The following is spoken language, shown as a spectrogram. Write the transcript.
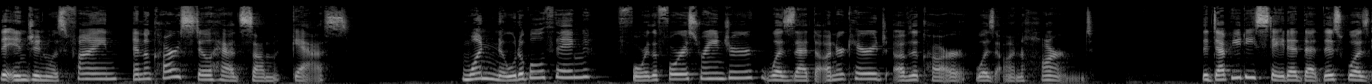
the engine was fine, and the car still had some gas. One notable thing for the forest ranger was that the undercarriage of the car was unharmed. The deputy stated that this was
